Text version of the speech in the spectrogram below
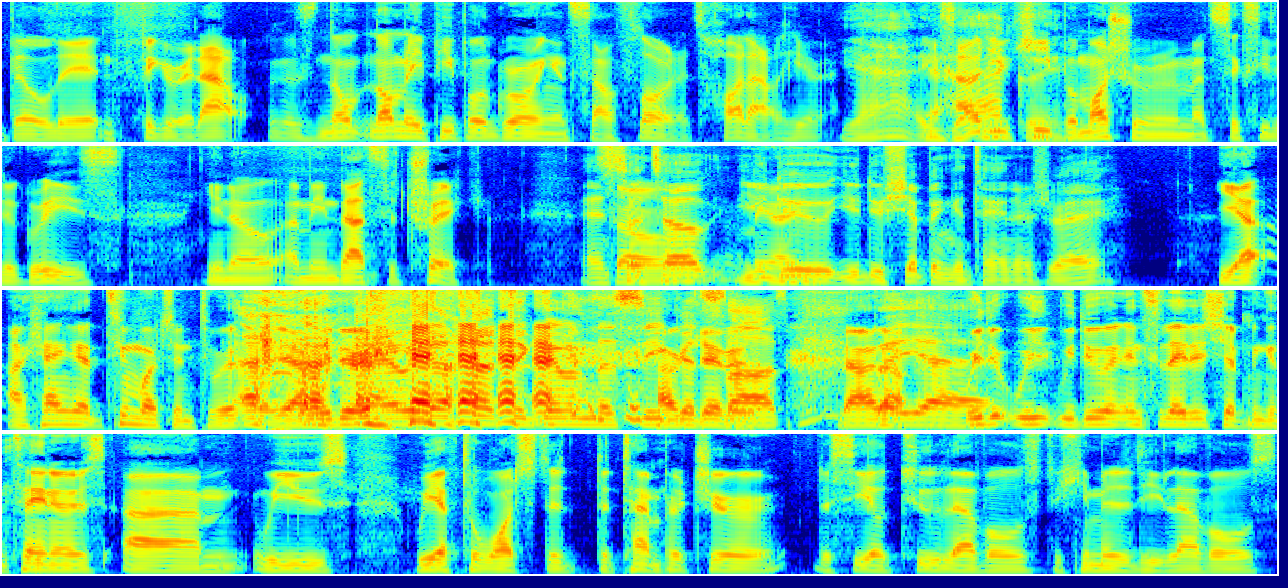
build it and figure it out. Because no, not many people are growing in South Florida. It's hot out here. yeah, exactly. How do you keep a mushroom room at 60 degrees? You know, I mean, that's the trick. And so, so, tell I you mean, I- do you do shipping containers, right? Yeah, I can't get too much into it, but yeah, we do. we don't have to give them the secret sauce. No, But no. yeah. we do. We, we do in insulated shipping containers. Um, we use. We have to watch the the temperature, the CO two levels, the humidity levels,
